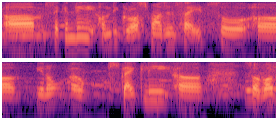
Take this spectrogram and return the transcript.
Um, secondly, on the gross margin side, so, uh, you know, uh, slightly, uh, so about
